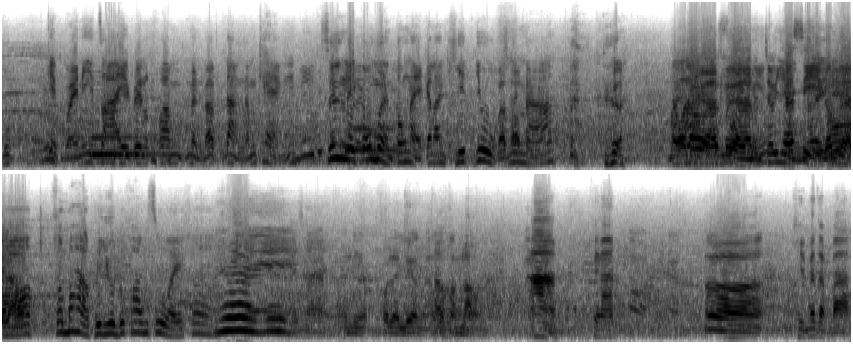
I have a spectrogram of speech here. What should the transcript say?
ทุกข์เก็บไว้ในใจเป็นความเหมือนแบบดั่งน้ำแข็ง ซึ่งเลโก้เหมือนตรงไหนกำลังคิดอยู่แบบนึงนะ ไม่เหมือนเหมือนเจ้าหญิงแค่สีก็เหมือนแล้วเขามาหาพยูนด้วยความสวยค่ะใช่อันนี้คนละเรื่องแล้วความเราอะพี่นัทต่อพี่นะเออคิดมาจากบ้าน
